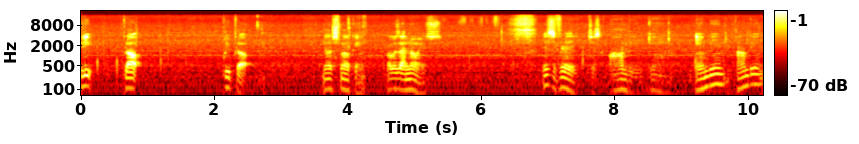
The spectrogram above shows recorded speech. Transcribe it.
Bleep. Blop. Bleep blop. No smoking. What was that noise? This is really just ambient game. Ambient? Ambient?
